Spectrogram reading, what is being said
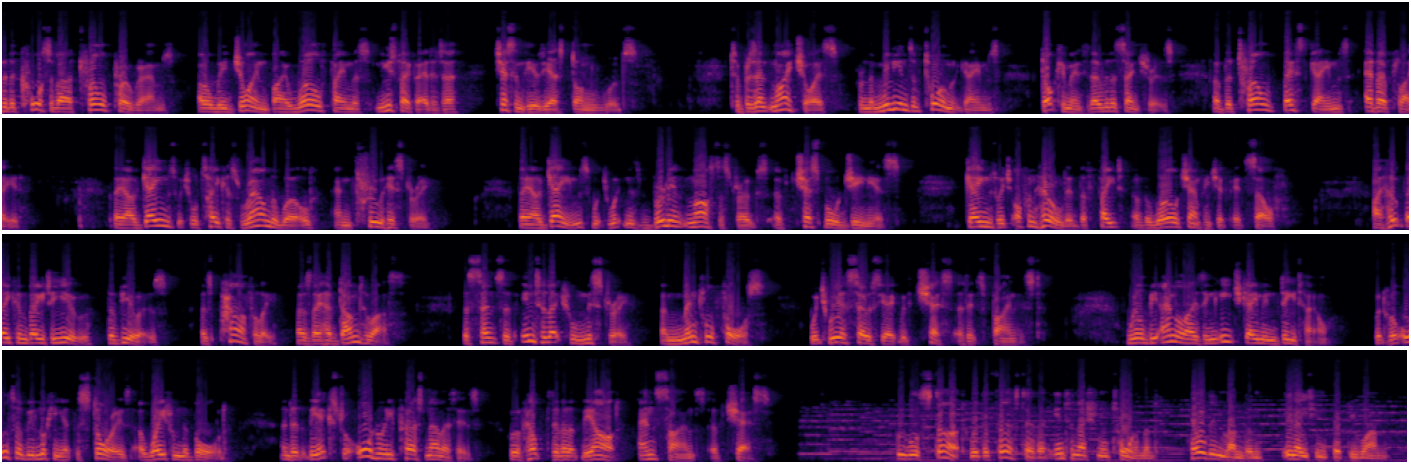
Over the course of our 12 programs, I will be joined by world famous newspaper editor, chess enthusiast Donald Woods, to present my choice from the millions of tournament games documented over the centuries of the 12 best games ever played. They are games which will take us round the world and through history. They are games which witness brilliant masterstrokes of chessboard genius, games which often heralded the fate of the World Championship itself. I hope they convey to you, the viewers, as powerfully as they have done to us, the sense of intellectual mystery and mental force which we associate with chess at its finest. We'll be analysing each game in detail, but we'll also be looking at the stories away from the board and at the extraordinary personalities who have helped develop the art and science of chess. We will start with the first ever international tournament held in London in 1851.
